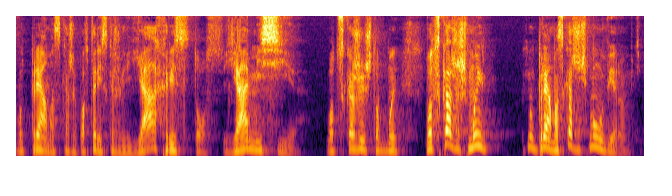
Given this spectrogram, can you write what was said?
вот прямо скажи, повтори, скажи, я Христос, я Мессия. Вот скажи, чтобы мы, вот скажешь, мы, ну прямо скажешь, мы уверуем в тебя.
